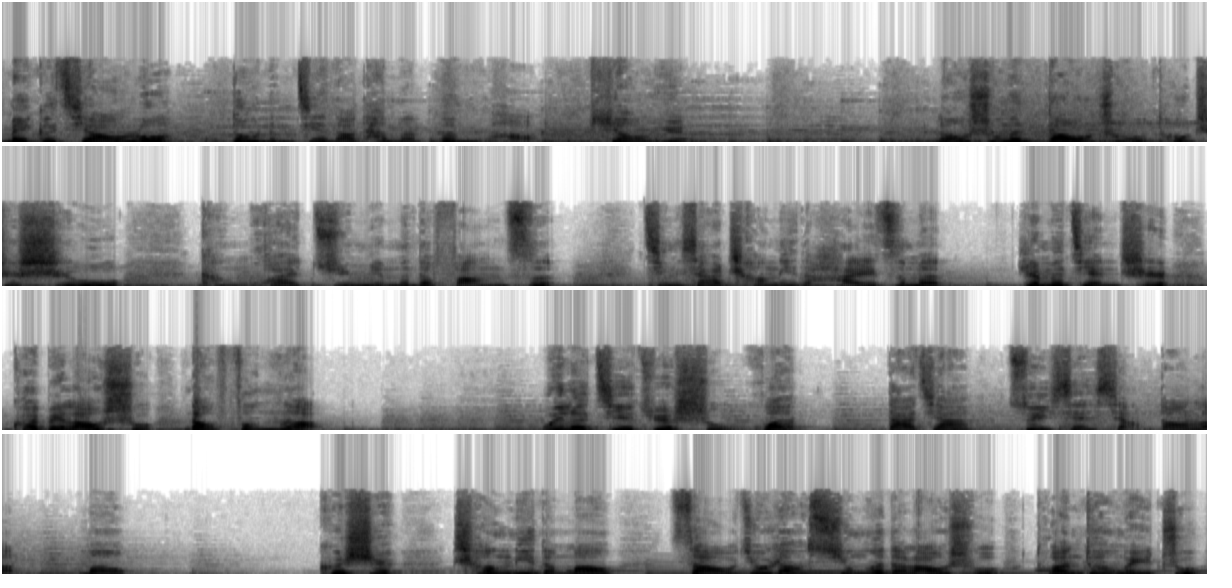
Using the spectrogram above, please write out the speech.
每个角落都能见到它们奔跑、跳跃。老鼠们到处偷吃食物。啃坏居民们的房子，惊吓城里的孩子们，人们简直快被老鼠闹疯了。为了解决鼠患，大家最先想到了猫。可是城里的猫早就让凶恶的老鼠团团围住，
